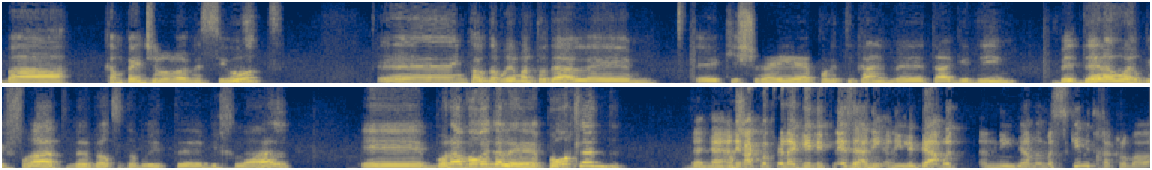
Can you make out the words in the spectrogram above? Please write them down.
בקמפיין שלו לנשיאות, אה, אם כבר מדברים על, אתה יודע, על קשרי פוליטיקאים ותאגידים בדלאוור בפרט ובארצות הברית בכלל. בוא נעבור רגע לפורטלנד. אני רק רוצה להגיד לפני זה, כן. אני לגמרי, אני לגמרי מסכים איתך, כלומר,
